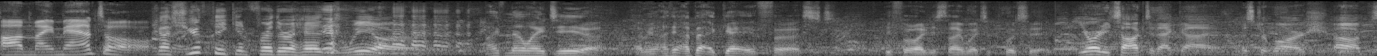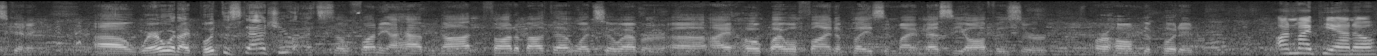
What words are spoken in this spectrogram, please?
On my mantle. Gosh, you're thinking further ahead than we are. I have no idea. I mean, I think I better get it first before I decide where to put it. You already talked to that guy, Mr. Marsh. Oh, I'm just kidding. Uh, where would I put the statue? It's so funny. I have not thought about that whatsoever. Uh, I hope I will find a place in my messy office or, or home to put it. On my piano,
